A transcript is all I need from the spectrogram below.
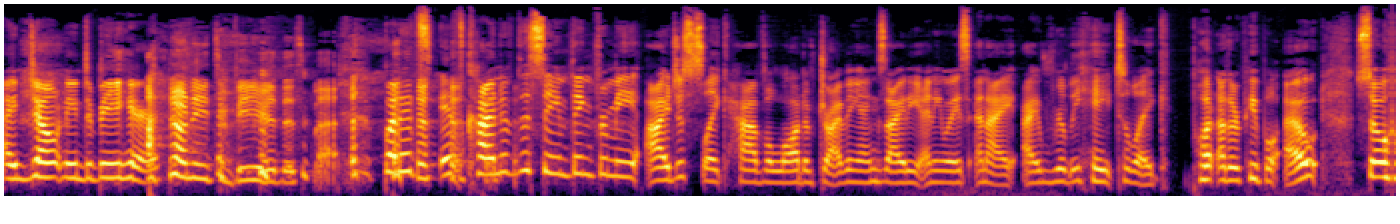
I don't need to be here. I don't need to be here this bad. but it's it's kind of the same thing for me. I just like have a lot of driving anxiety anyways and I I really hate to like put other people out. So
